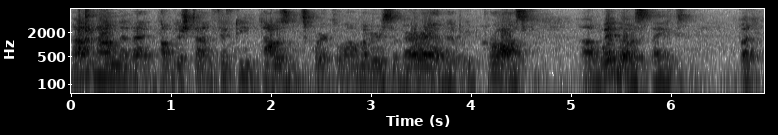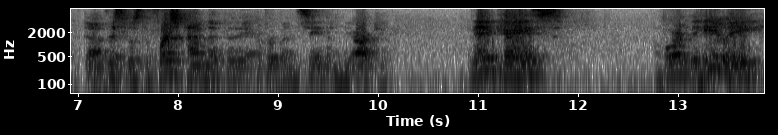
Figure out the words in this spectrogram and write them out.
not known that I'd published on 15,000 square kilometers of area that we'd crossed uh, with those things, but uh, this was the first time that they had ever been seen in the Arctic. In any case, aboard the Healy,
